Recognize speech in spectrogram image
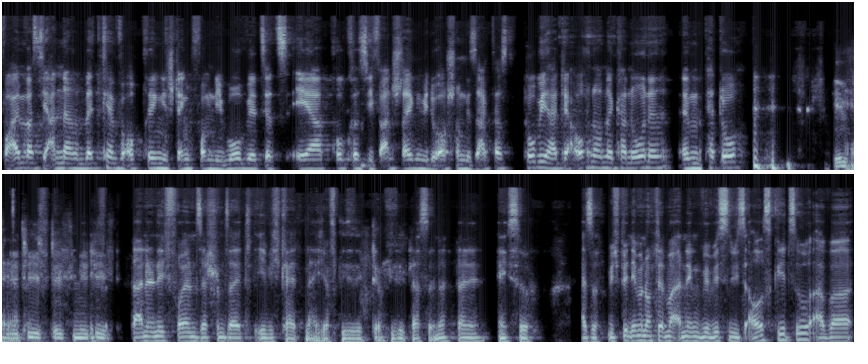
Vor allem, was die anderen Wettkämpfe auch bringen. Ich denke, vom Niveau wird es jetzt eher progressiv ansteigen, wie du auch schon schon gesagt hast. Tobi hat ja auch noch eine Kanone im Petto. definitiv, definitiv. Daniel und ich freuen uns ja schon seit Ewigkeiten eigentlich auf diese, auf diese Klasse, ne? Daniel, eigentlich so. Also ich bin immer noch der Meinung, wir wissen, wie es ausgeht so, aber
